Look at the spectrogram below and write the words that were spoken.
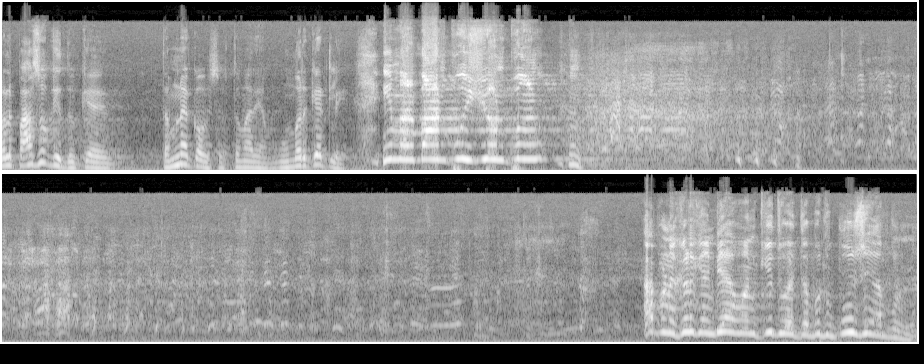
ઓલે પાછું કીધું કે તમને કહું છું, તમારી આમ ઉંમર કેટલી? ઈમર બાન પૂછ્યું પણ આપણે ઘડી બે વાનું કીધું હોય તો બધું પૂછે આપણને.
